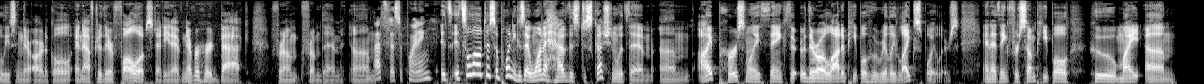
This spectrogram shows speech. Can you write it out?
releasing their article and after their follow up study, and I've never heard back from from them. Um, that's disappointing it's it's a little disappointing because I want to have this discussion with them. Um, I personally think there there are a lot of people who really like spoilers, and I think for some people who might um,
